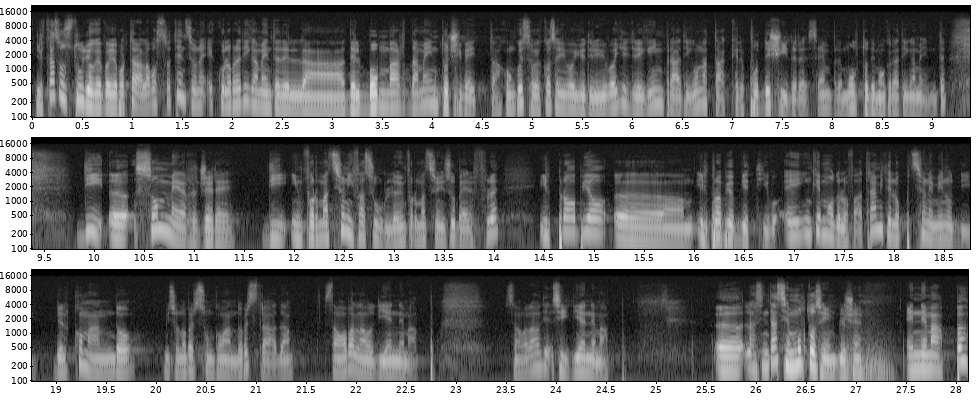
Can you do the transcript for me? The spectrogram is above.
Il caso studio che voglio portare alla vostra attenzione è quello praticamente della, del bombardamento civetta. Con questo che cosa vi voglio dire? Vi voglio dire che in pratica un attacker può decidere, sempre molto democraticamente, di eh, sommergere di informazioni fasulle o informazioni superflue il proprio, eh, il proprio obiettivo. E in che modo lo fa? Tramite l'opzione meno D del comando, mi sono perso un comando per strada, Stiamo parlando di nmap. Stiamo parlando di, sì, di nmap. Uh, la sintassi è molto semplice. nmap,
